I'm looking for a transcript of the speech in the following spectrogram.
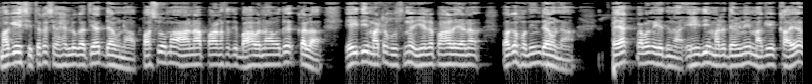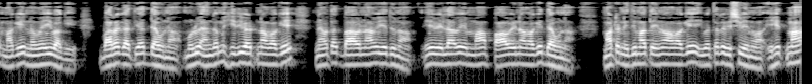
මගේ සිතට සැහැල්ලු ගතියක් දැනුණා. පසුව මා ආනාපාන සති භාවනාවද කළා. එෙහිදී මට හුස්ම ඉහළ පහළ යන වග හොඳින් දැනුණා. පැයක් පමණ යෙදුණා. එෙහිදී මට දැනුනේ මගේ කය මගේ නොවේයි වගේ. බර ගතියක් දැනුණා. මුළු ඇඟම හිරි වැටුණා වගේ නැවතත් භාවනාවේ යෙදුණා. ඒ වෙලාවේ මා පාවෙනා වගේ දැනුණා. මට නිදිමත එනවා වගේ ඉවතට විශ්ව වෙනවා. එහෙත් මා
